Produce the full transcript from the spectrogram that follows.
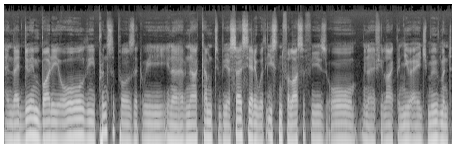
and they do embody all the principles that we, you know, have now come to be associated with Eastern philosophies, or you know, if you like, the New Age movement,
